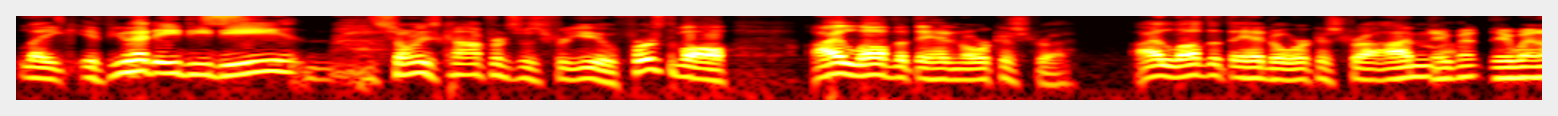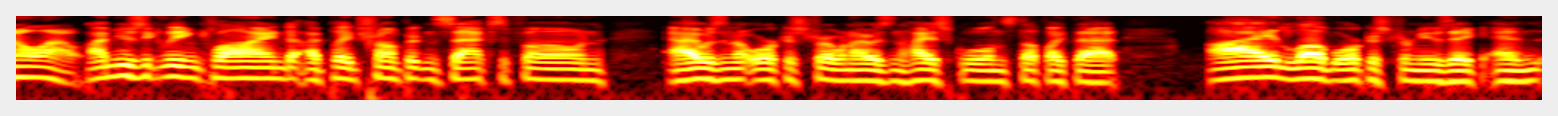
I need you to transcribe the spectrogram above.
like if you had ADD, Sony's conference was for you. First of all, I love that they had an orchestra. I love that they had an orchestra. I'm They went they went all out. I'm musically inclined. I played trumpet and saxophone. I was in an orchestra when I was in high school and stuff like that. I love orchestra music, and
